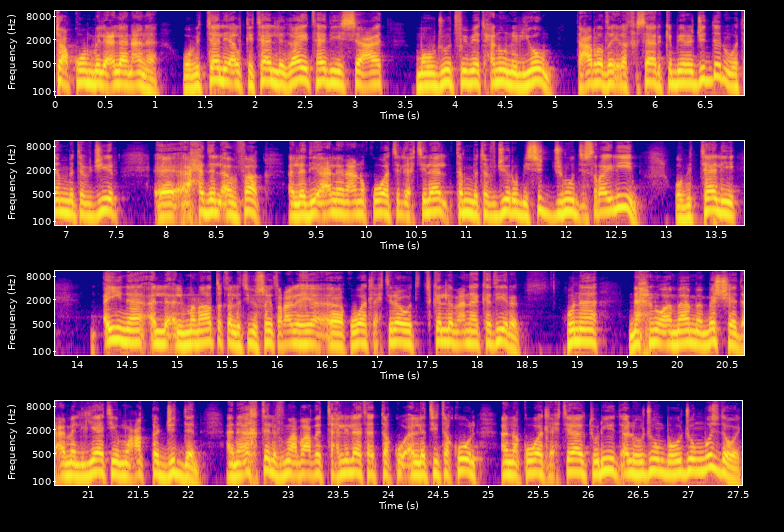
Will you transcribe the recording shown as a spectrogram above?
تقوم بالإعلان عنها. وبالتالي القتال لغاية هذه الساعات موجود في بيت حنون اليوم تعرض إلى خسائر كبيرة جدا وتم تفجير آه، أحد الأنفاق الذي أعلن عنه قوات الاحتلال تم تفجيره بست جنود إسرائيليين. وبالتالي أين المناطق التي يسيطر عليها آه، قوات الاحتلال؟ وتتكلم عنها كثيرا. هنا نحن أمام مشهد عملياتي معقد جدا، أنا أختلف مع بعض التحليلات التي تقول أن قوات الاحتلال تريد الهجوم بهجوم مزدوج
